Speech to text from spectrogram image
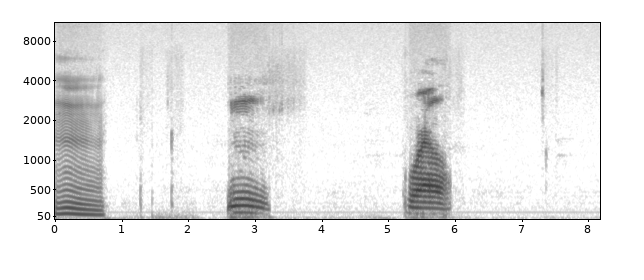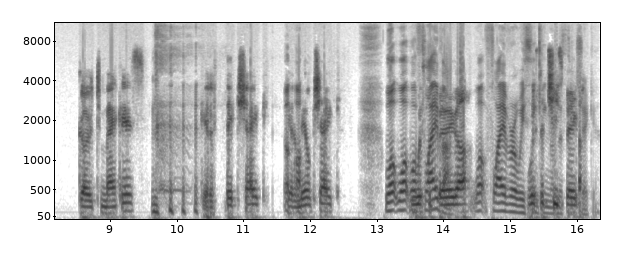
Hmm. Mm. Well, go to Macca's, get a thick shake, get a milkshake. What what what flavor? What flavor are we With the thinking? on the cheeseburger.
